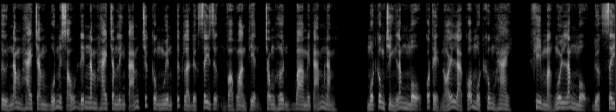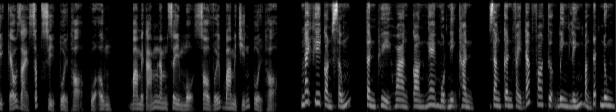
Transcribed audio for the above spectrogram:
từ năm 246 đến năm 208 trước công nguyên tức là được xây dựng và hoàn thiện trong hơn 38 năm. Một công trình lăng mộ có thể nói là có 102, khi mà ngôi lăng mộ được xây kéo dài sấp xỉ tuổi thọ của ông, 38 năm xây mộ so với 39 tuổi thọ. Ngay khi còn sống, Tần Thủy Hoàng còn nghe một nịnh thần rằng cần phải đắp pho tượng binh lính bằng đất nung,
